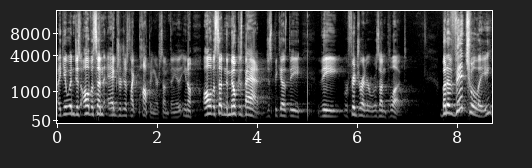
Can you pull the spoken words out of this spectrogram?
Like it wouldn't just all of a sudden eggs are just like popping or something. You know, all of a sudden the milk is bad just because the, the refrigerator was unplugged. But eventually,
